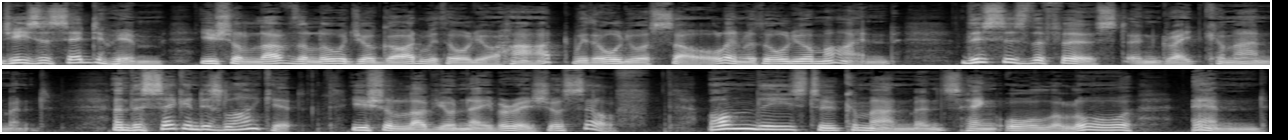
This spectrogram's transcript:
Jesus said to him, You shall love the Lord your God with all your heart, with all your soul, and with all your mind. This is the first and great commandment. And the second is like it. You shall love your neighbour as yourself. On these two commandments hang all the law and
